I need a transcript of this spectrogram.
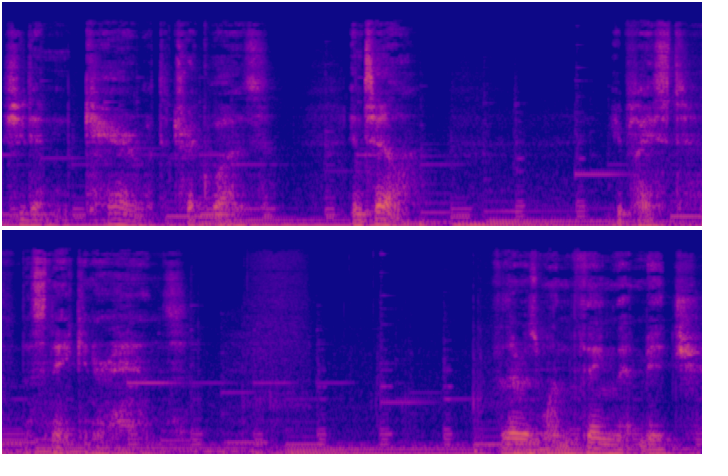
She didn't care what the trick was until he placed the snake in her hands. For there was one thing that Midge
